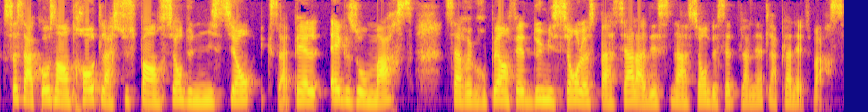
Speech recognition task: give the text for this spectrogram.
Ça, ça cause entre autres la suspension d'une mission qui s'appelle ExoMars. Ça regroupait en fait deux missions spatiales à destination de cette planète, la planète Mars.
